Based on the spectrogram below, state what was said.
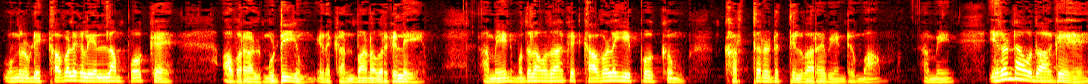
உங்களுடைய கவலைகளை எல்லாம் போக்க அவரால் முடியும் எனக்கு அன்பானவர்களே. அமீன் முதலாவதாக கவலையை போக்கும் கர்த்தரிடத்தில் வர வேண்டுமாம். அமீன் இரண்டாவதாக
